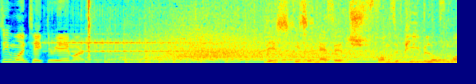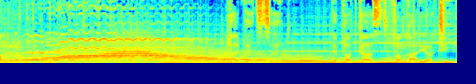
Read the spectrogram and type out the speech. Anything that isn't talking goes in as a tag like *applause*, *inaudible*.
Scene one, take three, A mark. This is a message from the people of Monum. Halbwertszeit, der Podcast von Radioaktiv.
